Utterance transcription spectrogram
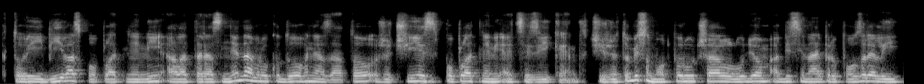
ktorý býva spoplatnený, ale teraz nedám ruku do ohňa za to, že či je spoplatnený aj cez víkend. Čiže to by som odporúčal ľuďom, aby si najprv pozreli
